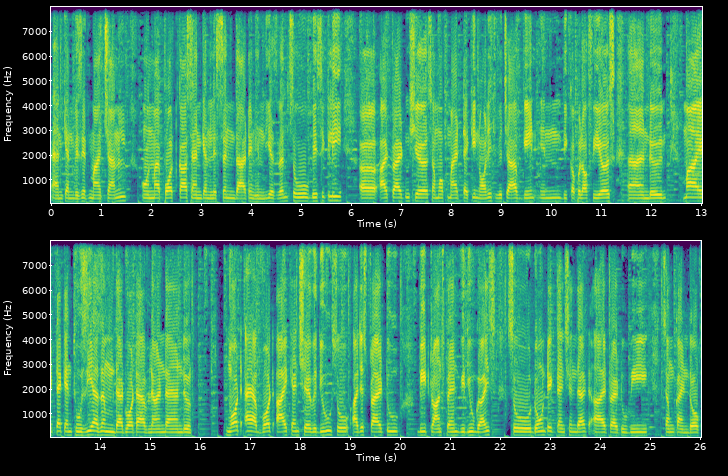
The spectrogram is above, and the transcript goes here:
and can visit my channel on my podcast and can listen that in Hindi as well. So basically, uh, I try to share some of my techie knowledge which I have gained in the couple of years and uh, my tech enthusiasm that what I have learned and. Uh, what I have, what I can share with you. So I just try to be transparent with you guys. So don't take tension that I try to be some kind of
